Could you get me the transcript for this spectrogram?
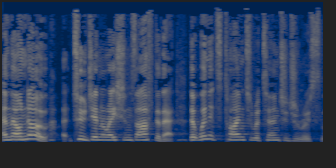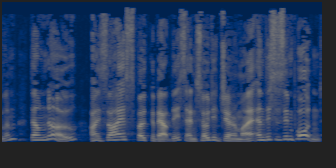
And they'll know uh, two generations after that that when it's time to return to Jerusalem, they'll know Isaiah spoke about this, and so did Jeremiah, and this is important.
